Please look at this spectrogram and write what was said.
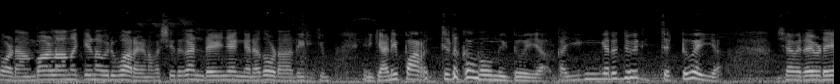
തൊടാൻ പാടാന്നൊക്കെയാണ് അവർ പറയണത്. പക്ഷെ ഇത് കണ്ടു കഴിഞ്ഞാൽ എങ്ങനെ തൊടാതിരിക്കും? എനിക്കാണെങ്കിൽ പറിച്ചെടുക്കാൻ തോന്നിയിട്ട് വയ്യ. കൈ ഇങ്ങനെ ചൊരിച്ചിട്ട് വയ്യ. പക്ഷെ അവരവിടെ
